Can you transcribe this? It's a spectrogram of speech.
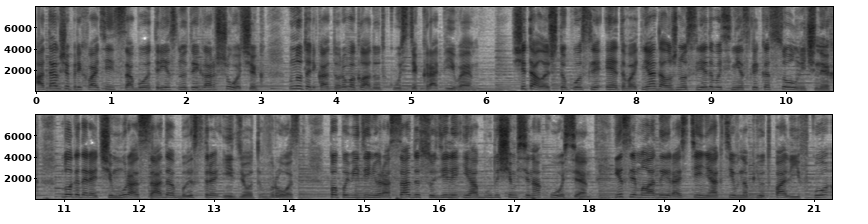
а также прихватить с собой треснутый горшочек, внутрь которого кладут кустик крапивы. Считалось, что после этого дня должно следовать несколько солнечных, благодаря чему рассада быстро идет в рост. По поведению рассады судили и о будущем сенокосе. Если молодые растения активно пьют поливку,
